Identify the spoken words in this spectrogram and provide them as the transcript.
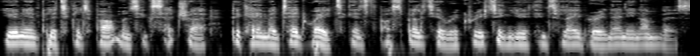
union political departments, etc., became a dead weight against the possibility of recruiting youth into Labour in any numbers.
